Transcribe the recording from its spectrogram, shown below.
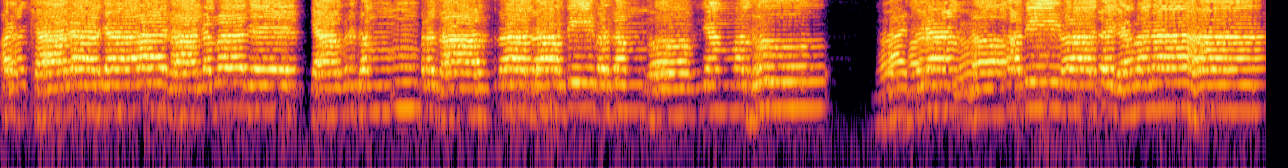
अच्छाराजानानमजेत्यावृतम् प्रदास्रादापीवतम् सोम्यम् मधु। अबीवादयमनाः ओ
